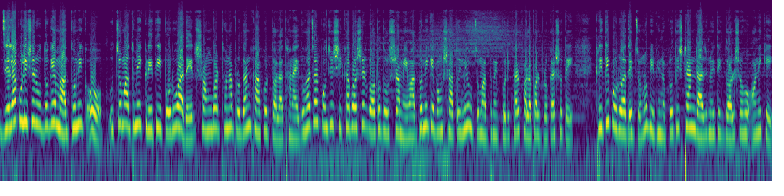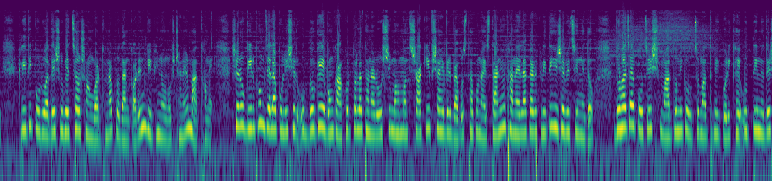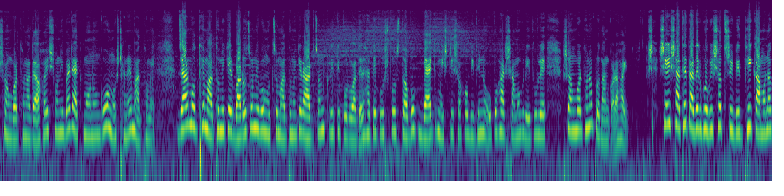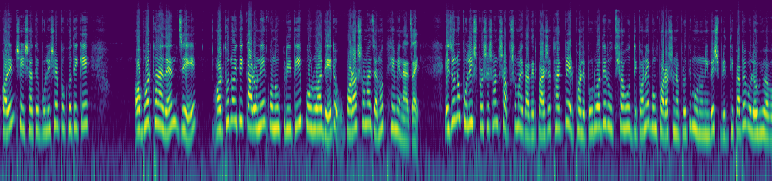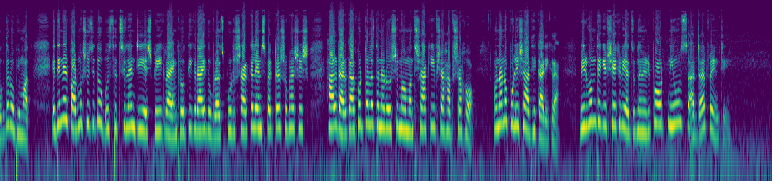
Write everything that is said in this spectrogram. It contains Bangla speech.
জেলা পুলিশের উদ্যোগে মাধ্যমিক ও উচ্চ মাধ্যমিক কৃতি পড়ুয়াদের সংবর্ধনা প্রদান কাঁকুরতলা থানায়। দু হাজার পঁচিশ শিক্ষাবর্ষের গত দোসরা মে মাধ্যমিক এবং সাতই মে উচ্চ মাধ্যমিক পরীক্ষার ফলাফল প্রকাশ হতে কৃতি পড়ুয়াদের জন্য বিভিন্ন প্রতিষ্ঠান, রাজনৈতিক দলসহ অনেকেই কৃতি পড়ুয়াদের শুভেচ্ছা ও সংবর্ধনা প্রদান করেন বিভিন্ন অনুষ্ঠানের মাধ্যমে। সেরূপ বীরভূম জেলা পুলিশের উদ্যোগে এবং কাঁকরতলা থানার ওসি মোহাম্মদ সাকিব সাহেবের ব্যবস্থাপনায় স্থানীয় থানা এলাকার কৃতি হিসেবে চিহ্নিত। দু হাজার পঁচিশ মাধ্যমিক ও উচ্চ মাধ্যমিক পরীক্ষায় উত্তীর্ণদের সংবর্ধনা দেওয়া হয় শনিবার এক মনঙ্গ অনুষ্ঠানের মাধ্যমে। যার মধ্যে মাধ্যমিকের বারো জন এবং উচ্চ মাধ্যমিকের আটজন কৃতি পড়ুয়াদের হাতে পুষ্পস্তবক, ব্যাগ মিষ্টি সহ বিভিন্ন উপহার সামগ্রী তুলে সংবর্ধনা প্রদান করা হয়। সেই সাথে তাদের ভবিষ্যৎ শ্রীবৃদ্ধি কামনা করেন। সেই সাথে পুলিশের পক্ষ থেকে অভ্যর্থনা দেন যে, অর্থনৈতিক কারণে কোনো কৃতি পড়ুয়াদের পড়াশোনা যেন থেমে না যায়। এজন্য পুলিশ প্রশাসন সবসময় তাদের পাশে থাকবে। এর ফলে পড়ুয়াদের উৎসাহ উদ্দীপনা এবং পড়াশোনার প্রতি মনোনিবেশ বৃদ্ধি পাবে বলে অভিভাবকদের অভিমত। এদিনের কর্মসূচিতে উপস্থিত ছিলেন DSP crime Pratik Roy, Dubrajpur circle inspector Subhasish Haldar, Kakratala থানার ওসি মোহাম্মদ সাকিব সাহাব সহ অন্যান্য পুলিশ আধিকারিকরা। বীরভূম থেকে শেখ রিয়াজুদ্দিনের রিপোর্ট, নিউজ আড্ডা টোয়েন্টি।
